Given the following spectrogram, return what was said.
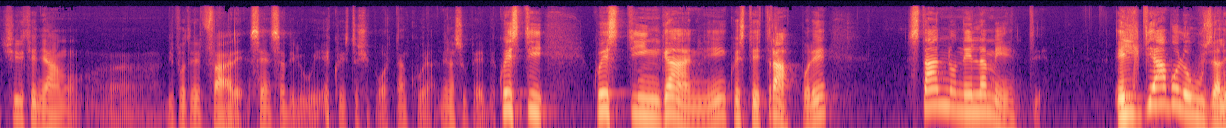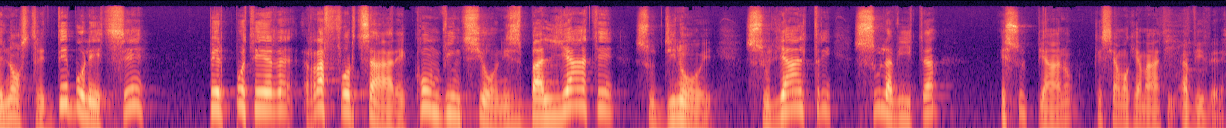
ci riteniamo eh, di poter fare senza di Lui e questo ci porta ancora nella superbia. Questi, questi inganni, queste trappole, stanno nella mente e il diavolo usa le nostre debolezze per poter rafforzare convinzioni sbagliate su di noi, sugli altri, sulla vita e sul piano che siamo chiamati a vivere.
